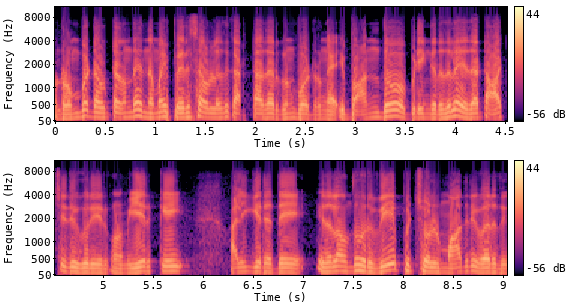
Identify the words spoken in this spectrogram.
ரொம்ப டவுட்டாக இருந்தால் இந்த மாதிரி பெருசாக உள்ளது கரெக்டாக தான் இருக்குன்னு போட்டுருங்க. இப்போ அந்தோ அப்படிங்கிறதுல ஏதாட்டும் ஆச்சரியக்குறி இருக்கணும். இயற்கை அழிகிறதே. இதெல்லாம் வந்து ஒரு வேப்பு சொல் மாதிரி வருது.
